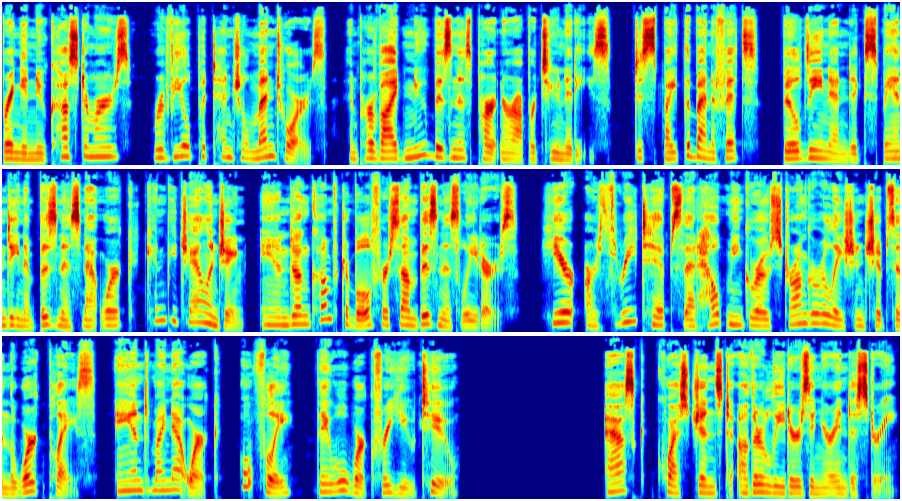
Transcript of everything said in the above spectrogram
bring in new customers, reveal potential mentors, and provide new business partner opportunities. Despite the benefits, building and expanding a business network can be challenging and uncomfortable for some business leaders. Here are three tips that help me grow stronger relationships in the workplace and my network. Hopefully, they will work for you too. Ask questions to other leaders in your industry.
